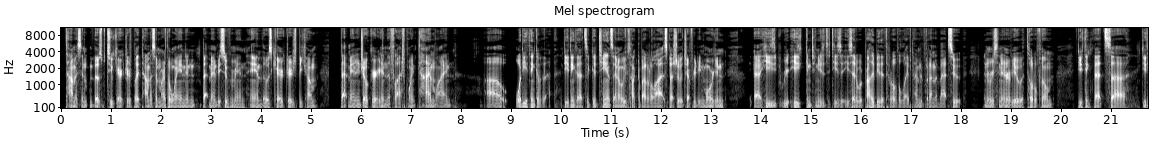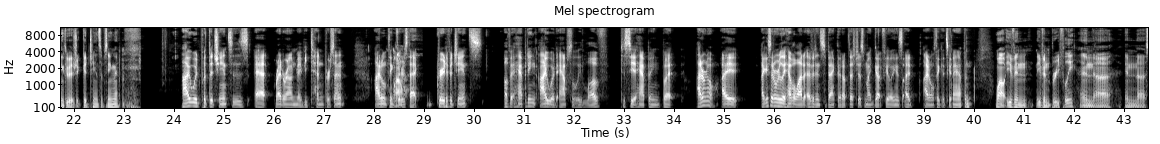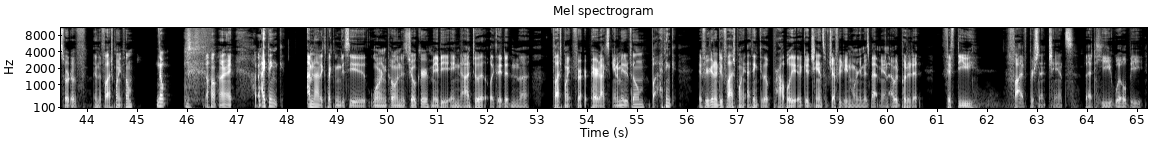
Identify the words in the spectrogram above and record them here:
Thomas and those two characters played Thomas and Martha Wayne in Batman v Superman, and those characters become Batman and Joker in the Flashpoint timeline. Uh, what do you think of that? Do you think that's a good chance? I know we've talked about it a lot, especially with Jeffrey Dean Morgan. Uh, he he continues to tease it. He said it would probably be the thrill of a lifetime to put on the bat suit in a recent interview with Total Film. Do you think that's uh, do you think there's a good chance of seeing that? I would put the chances at right around maybe 10%. I don't think Wow. there's that great of a chance of it happening. I would absolutely love to see it happening, but I don't know. I I guess I don't really have a lot of evidence to back that up. That's just my gut feeling is I I don't think it's going to happen. Wow, even even briefly in uh, in uh, sort of in the Flashpoint film. Nope. Oh, all right. I think I'm not expecting to see Lauren Cohan as Joker. Maybe a nod to it, like they did in the Flashpoint Paradox animated film. But I think if you're gonna do Flashpoint, I think there'll probably a good chance of Jeffrey Dean Morgan as Batman. I would put it at 55 percent chance that he will be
